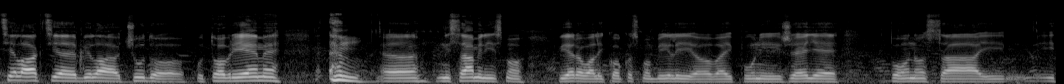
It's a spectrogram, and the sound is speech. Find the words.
Cijela akcija je bila čudo u to vrijeme, ni sami nismo vjerovali koliko smo bili ovaj, puni želje, ponosa i, i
